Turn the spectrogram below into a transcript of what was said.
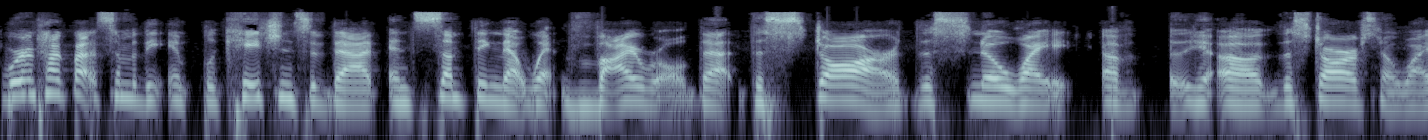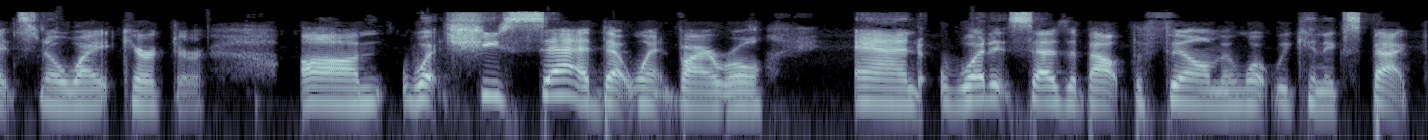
We're going to talk about some of the implications of that and something that went viral. That the star, the Snow White of uh, the star of Snow White, Snow White character, um, what she said that went viral, and what it says about the film and what we can expect.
